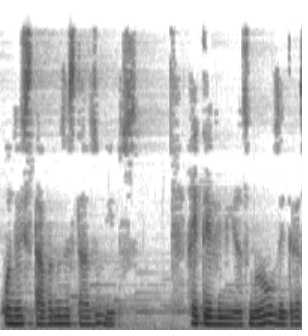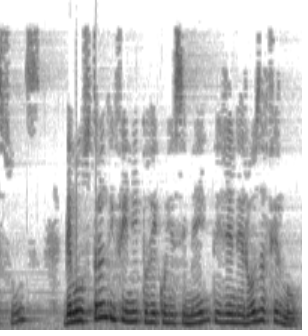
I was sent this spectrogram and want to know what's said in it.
quando eu estava nos Estados Unidos. Reteve minhas mãos entre as suas, demonstrando infinito reconhecimento e generoso afirmou:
